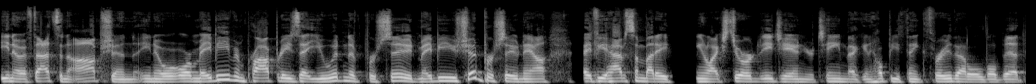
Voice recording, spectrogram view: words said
you know, if that's an option, you know, or maybe even properties that you wouldn't have pursued, maybe you should pursue now if you have somebody you know, like Stuart DJ and your team that can help you think through that a little bit.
